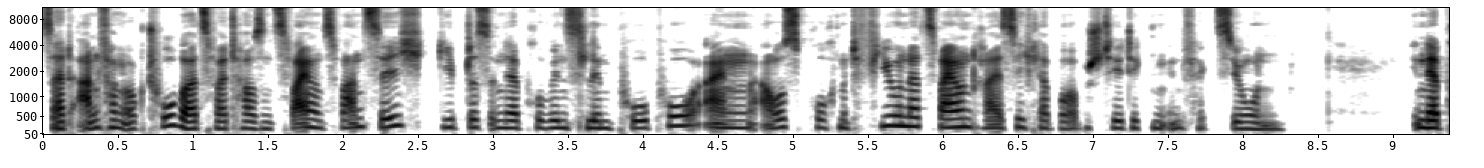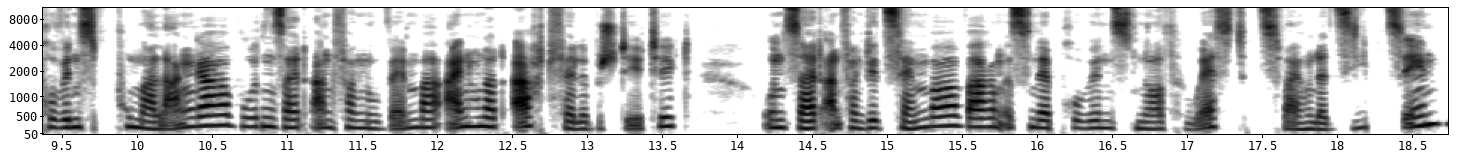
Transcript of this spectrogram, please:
Seit Anfang Oktober 2022 gibt es in der Provinz Limpopo einen Ausbruch mit 432 laborbestätigten Infektionen. In der Provinz Pumalanga wurden seit Anfang November 108 Fälle bestätigt und seit Anfang Dezember waren es in der Provinz Northwest 217,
